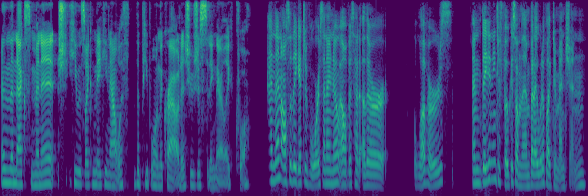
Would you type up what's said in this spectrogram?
and the next minute he was like making out with the people in the crowd, and she was just sitting there like, "Cool." And then also they get divorced, and I know Elvis had other lovers, and they didn't need to focus on them, but I would have liked to mention.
